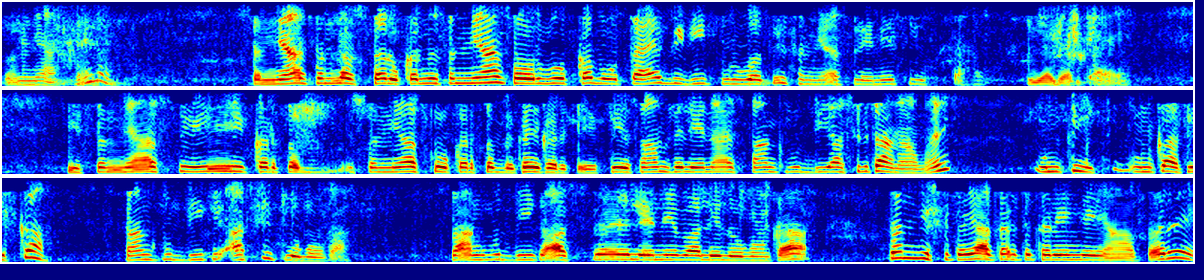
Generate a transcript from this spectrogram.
संन्यास है ना? संन्यास मतलब सर्व कर्म संन्यास और वो कब होता है? विधि पूर्वक संन्यास लेने से होता है किया जाता है। कि संन्यास से कर्तव्य संन्यास को कर्तव्य कह करके तेसाम से लेना है सांख बुद्धि आश्रिता नाम है। उनकी उनका किसका? सांख बुद्धि के आश्रित लोगों का। सांख बुद्धि का आश्रय लेने वाले लोगों का तन निष्ठतया कर्त करेंगे यहाँ पर।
